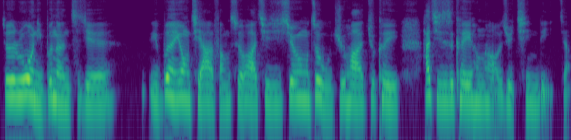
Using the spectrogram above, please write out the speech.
就是如果你不能直接。你不能用其他的方式的话，其实就用这五句话就可以，它其实可以很好的去清理，这样，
